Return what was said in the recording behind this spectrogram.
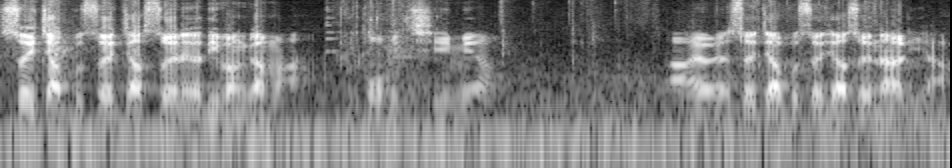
睡觉不睡觉，睡那个地方干嘛？莫名其妙！啊，有人睡觉不睡觉，睡那里啊？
